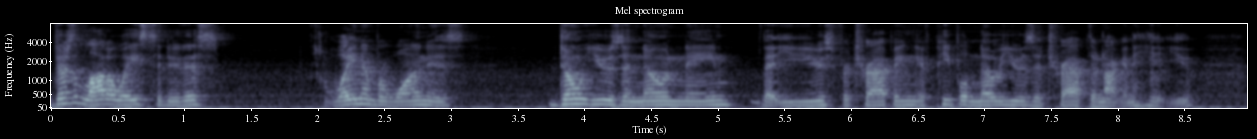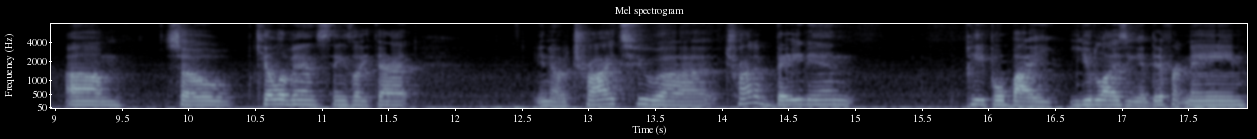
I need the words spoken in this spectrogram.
there's a lot of ways to do this. Way number one is don't use a known name that you use for trapping. If people know you as a trap they're not going to hit you. Um, so kill events things like that. You know try to uh, try to bait in people by utilizing a different name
